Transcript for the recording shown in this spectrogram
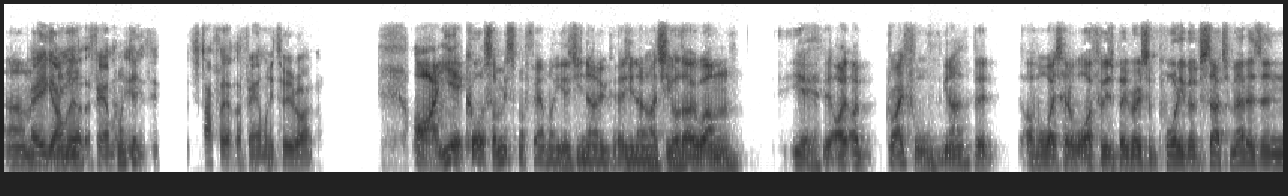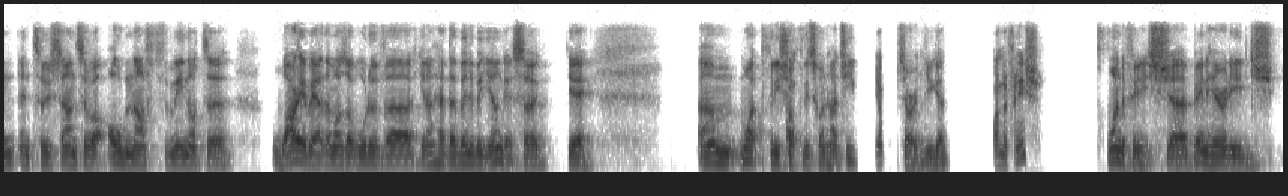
Um, How are you going without the family? It's tough without the family too, right? Oh yeah, of course. I miss my family, as you know, as you know, Hutchy. Although, um, yeah, I, I'm grateful, you know, that I've always had a wife who's been very supportive of such matters, and and two sons who are old enough for me not to worry about them as I would have, uh, you know, had they been a bit younger. So yeah, um, might finish off with this one, Hutchy. Yep. Sorry, you go. One to finish. One to finish. Uh, ben Heritage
